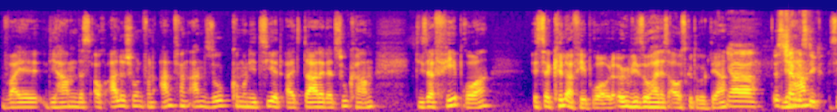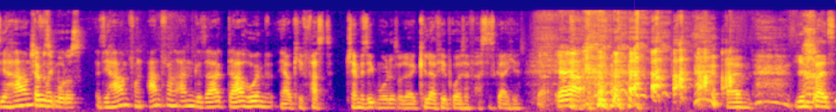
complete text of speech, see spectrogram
weil die haben das auch alle schon von Anfang an so kommuniziert, als da der dazu kam. Dieser Februar ist der Killer-Februar oder irgendwie so hat es ausgedrückt, ja? Ja, ja, ist Sie Champions haben, League. Sie haben, Champions League-Modus. sie haben von Anfang an gesagt, da holen wir, ja okay, fast. Champions League-Modus oder Killer-Februar ist ja fast das gleiche. Ja, ja. ja. ähm, jedenfalls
